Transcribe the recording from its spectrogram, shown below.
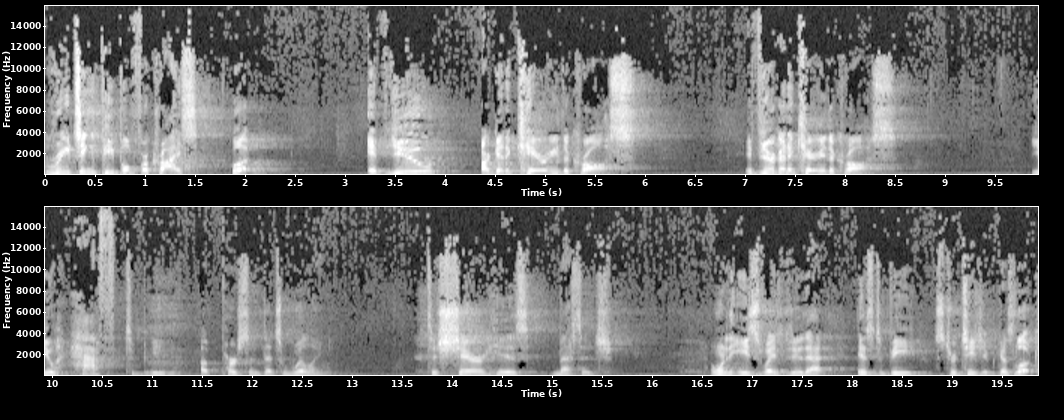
reaching people for Christ. Look, if you are going to carry the cross, if you're going to carry the cross, you have to be a person that's willing to share his message. And one of the easiest ways to do that is to be strategic. Because look,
